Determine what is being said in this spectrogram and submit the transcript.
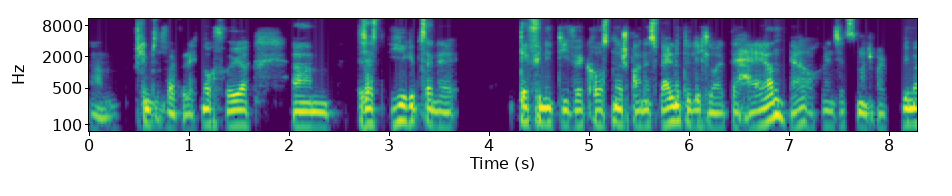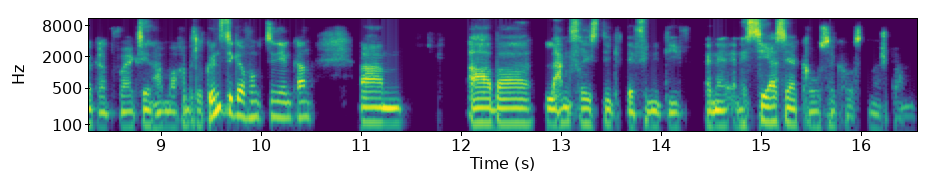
ähm, im schlimmsten Fall vielleicht noch früher. Ähm, das heißt, hier gibt es eine definitive Kostenersparnis, weil natürlich Leute heiern, ja, auch wenn es jetzt manchmal, wie wir gerade vorher gesehen haben, auch ein bisschen günstiger funktionieren kann. Ähm, aber langfristig definitiv eine, eine sehr, sehr große Kostenersparnis.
